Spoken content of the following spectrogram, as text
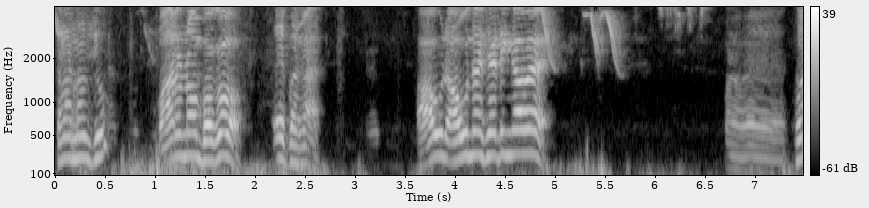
તમારું નામ શું? મારું નામ ભગો. એ ભગા. આવું આવું ના સેટિંગ આવે. પણ હવે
